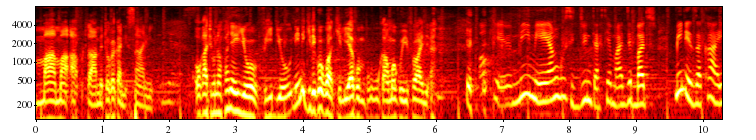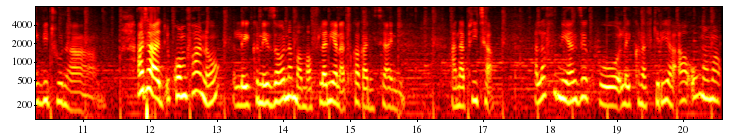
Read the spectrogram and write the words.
mama after ametoka kanisani. Yes. wakati unafanya hiyo video nini kilikuwa kwa akili yako ukaamua kuifanya? Okay mimi yangu sijui nitasemaje but mi naweza kaa hivi tu na hata kwa mfano like nawezaona mama fulani anatoka kanisani anapita. Alafu nianze ku like nafikiria ah, oh, mama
